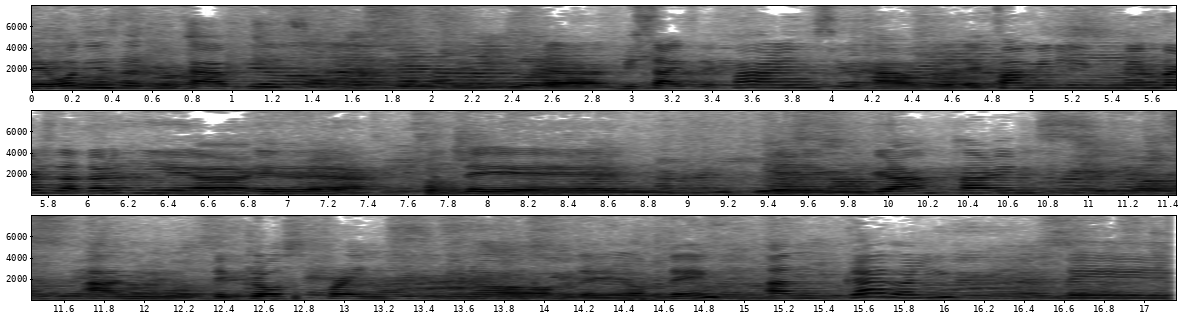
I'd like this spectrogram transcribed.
the audience that you have is, uh, besides the parents, you have the family members that are here, uh, the, the grandparents, and the close friends, you know, of, the, of them. And gradually, they,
